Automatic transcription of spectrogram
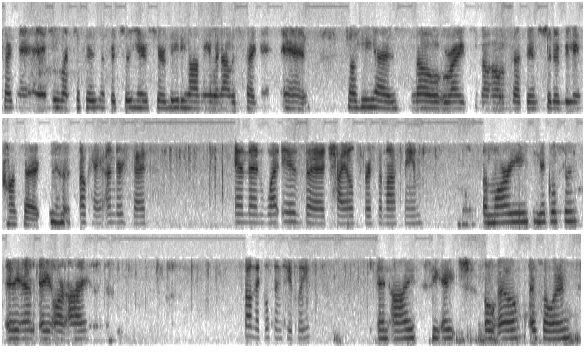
pregnant, and he went to prison for two years for beating on me when I was pregnant. And so he has no right to know that they shouldn't be in contact. Okay, understood. And then what is the child's first and last name? Amari Nicholson, A M A R I Spell Nicholson too, please. N I C H O L S O N.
